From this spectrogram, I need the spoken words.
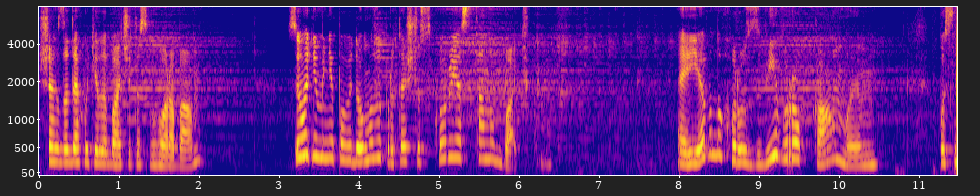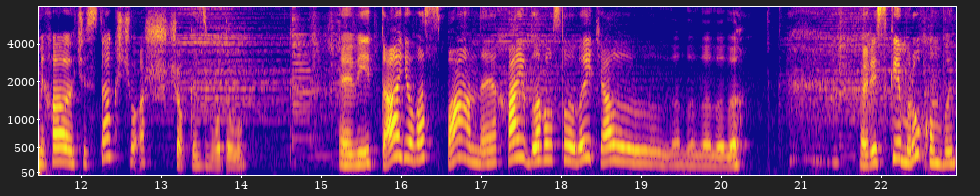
Шехзаде хотіли бачити свого раба. Сьогодні мені повідомили про те, що скоро я стану батьком. Євнух розвів руками, посміхаючись так, що аж щоки зводило. Вітаю вас, пане, хай благословить Алла. Різким рухом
